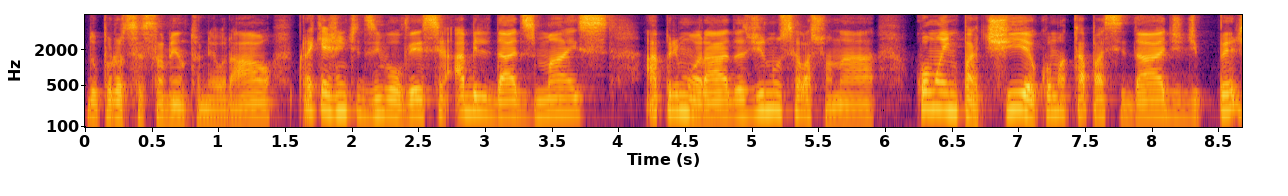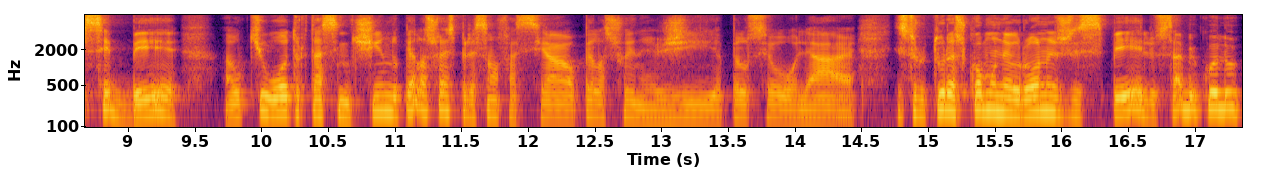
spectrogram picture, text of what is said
do processamento neural, para que a gente desenvolvesse habilidades mais aprimoradas de nos relacionar, como a empatia, como a capacidade de perceber o que o outro está sentindo pela sua expressão facial, pela sua energia, pelo seu olhar, estruturas como neurônios de espelho, sabe quando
